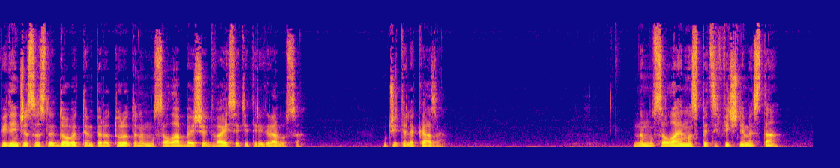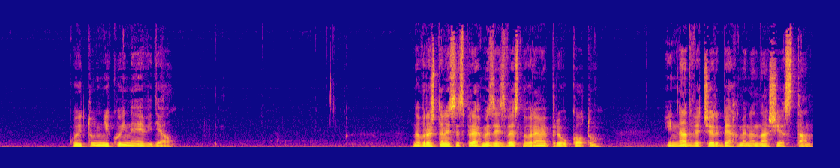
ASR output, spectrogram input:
В един часа след обед температурата на мусала беше 23 градуса. Учителя каза на Мусала има специфични места, които никой не е видял. На връщане се спряхме за известно време при окото и над вечер бяхме на нашия стан.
